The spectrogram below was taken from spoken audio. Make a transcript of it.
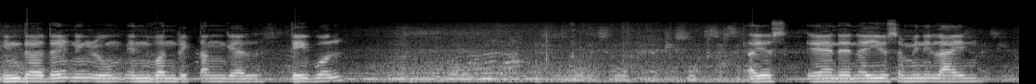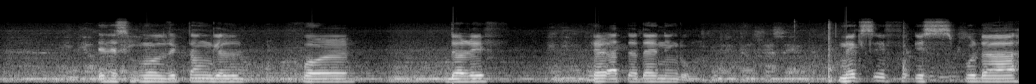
in the dining room in one rectangle table. I use and then I use a mini line in a small rectangle for the roof here at the dining room. Next if is for the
